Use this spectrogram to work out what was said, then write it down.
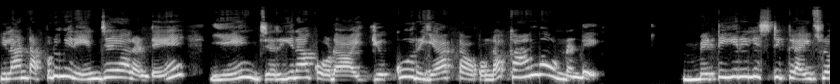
ఇలాంటప్పుడు మీరు ఏం చేయాలంటే ఏం జరిగినా కూడా ఎక్కువ రియాక్ట్ అవ్వకుండా కామ్గా ఉండండి. మెటీరియలిస్టిక్ లైఫ్లో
